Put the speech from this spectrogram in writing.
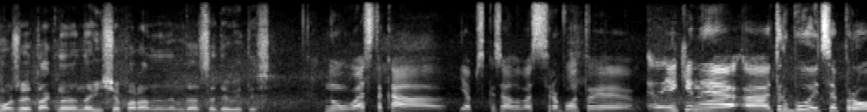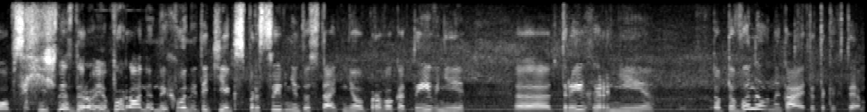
Може так, навіщо пораненим да, це дивитись. Ну, у вас така, я б сказала, у вас роботи, е, які не е, турбуються про психічне здоров'я поранених. Вони такі експресивні, достатньо провокативні, е, тригерні. Тобто ви не уникаєте таких тем.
